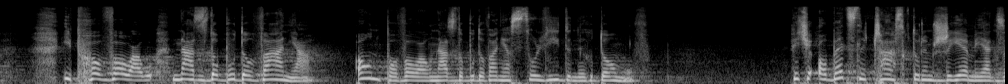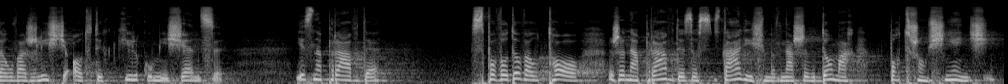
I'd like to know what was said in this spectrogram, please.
i powołał nas do budowania. On powołał nas do budowania solidnych domów. Wiecie, obecny czas, w którym żyjemy, jak zauważyliście od tych kilku miesięcy, jest naprawdę spowodował to, że naprawdę zostaliśmy w naszych domach potrząśnięci.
